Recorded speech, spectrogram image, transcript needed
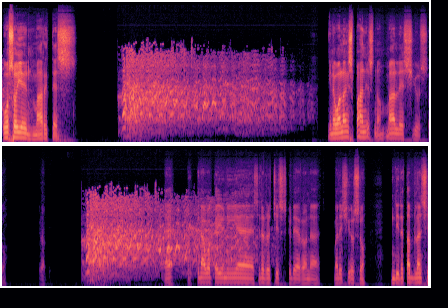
Uso yun, marites. Ginawa lang Spanish, no? Malesyuso. Grabe. Eh, tinawag kayo ni eh, Senador Chis Escudero na malisyoso. Hindi natablan si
